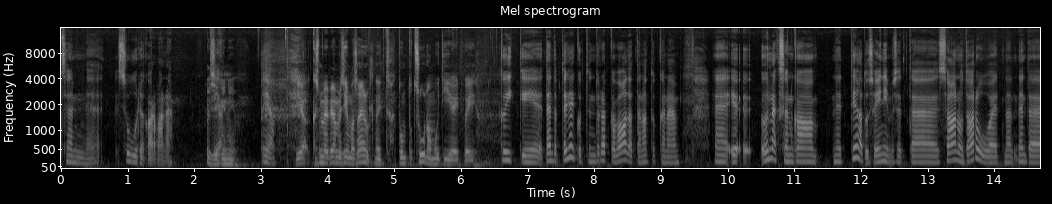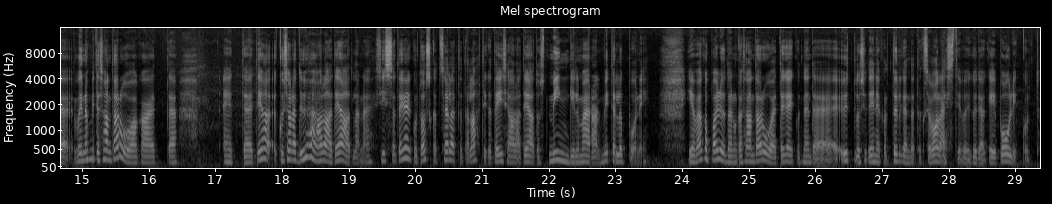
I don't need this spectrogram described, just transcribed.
see on äh, suur ja karvane. isegi nii? ja, ja kas me peame silmas ainult neid tuntud suunamudijaid või? kõiki, tähendab, tegelikult tuleb ka vaadata natukene, äh, õnneks on ka need teaduse inimesed saanud aru, et nad nende, või noh, mitte saanud aru, aga et et tea-, kui sa oled ühe ala teadlane, siis sa tegelikult oskad seletada lahti ka teise ala teadust mingil määral, mitte lõpuni ja väga paljud on ka saanud aru, et tegelikult nende ütlusi teinekord tõlgendatakse valesti või kuidagi poolikult.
